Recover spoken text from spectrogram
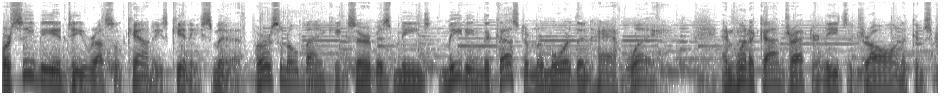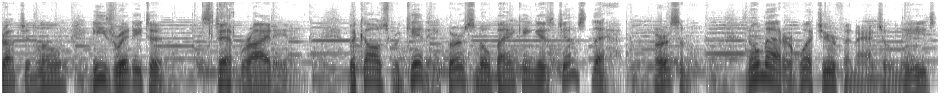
For CB&T Russell County's Kenny Smith, personal banking service means meeting the customer more than halfway. And when a contractor needs a draw on a construction loan, he's ready to step right in. Because for Kenny, personal banking is just that personal. No matter what your financial needs,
